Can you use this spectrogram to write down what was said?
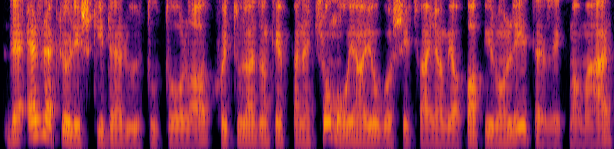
de ezekről is kiderült utólag, hogy tulajdonképpen egy csomó olyan jogosítvány, ami a papíron létezik ma már,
